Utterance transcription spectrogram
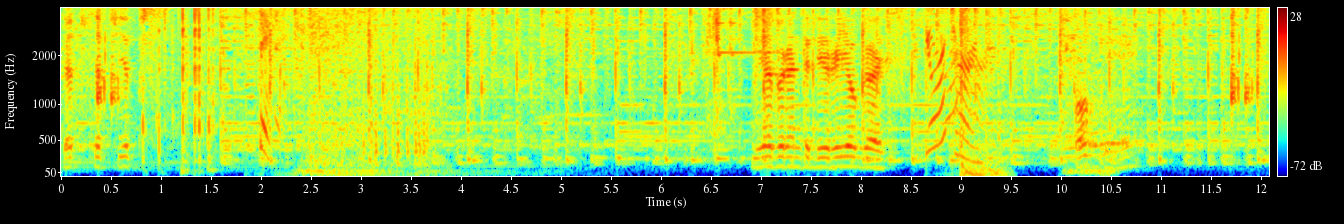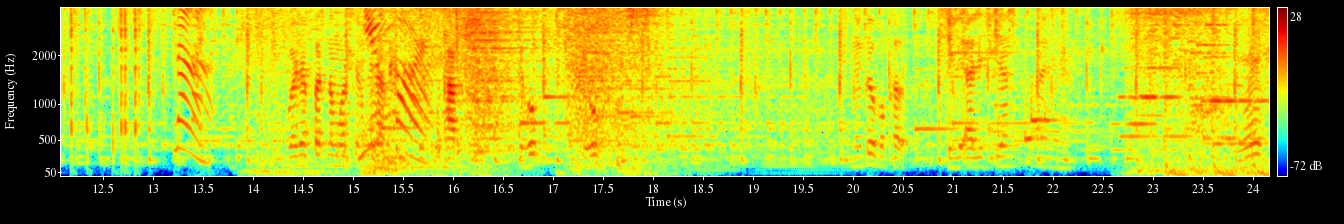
Yeps, yeps, yeps. Six. Dia berhenti di Rio guys. Your turn. Oke. Nine. Gue dapat nomor 9 New card. Cukup. Cukup. Gue bakal pilih Alicia. Kayaknya. Yes.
